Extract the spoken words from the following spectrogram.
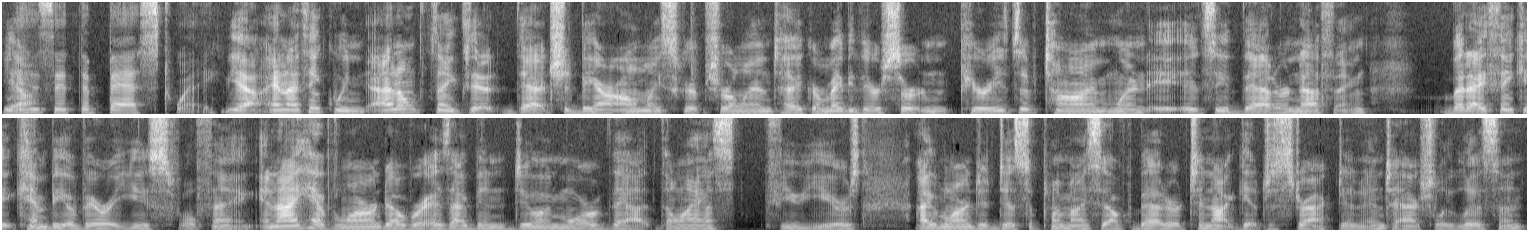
yeah. Is it the best way? Yeah, and I think we. I don't think that that should be our only scriptural intake, or maybe there are certain periods of time when it's either that or nothing. But I think it can be a very useful thing. And I have learned over as I've been doing more of that the last few years, I've learned to discipline myself better to not get distracted and to actually listen.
